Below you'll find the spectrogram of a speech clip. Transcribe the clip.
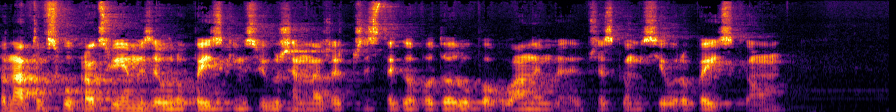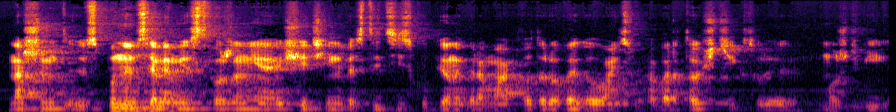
Ponadto współpracujemy z Europejskim Sojuszem na Rzecz Czystego Wodoru, powołanym przez Komisję Europejską. Naszym wspólnym celem jest stworzenie sieci inwestycji skupionych w ramach wodorowego łańcucha wartości, który umożliwi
